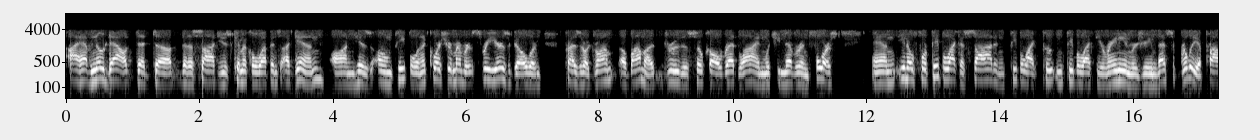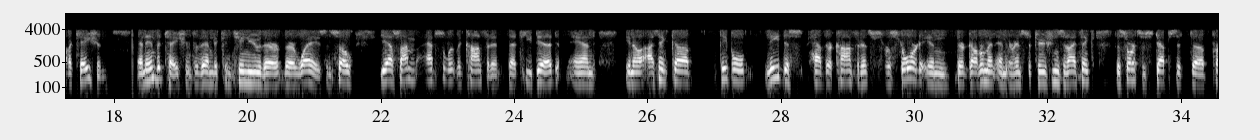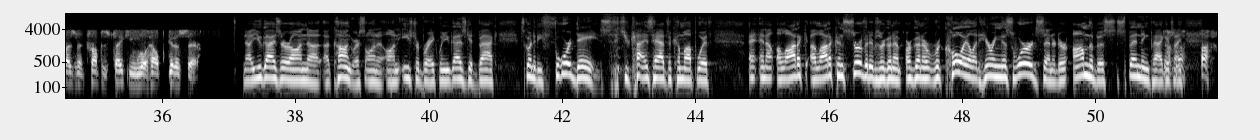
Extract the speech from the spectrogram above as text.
I have no doubt that uh, that Assad used chemical weapons again on his own people. And of course, you remember three years ago when President Obama drew the so-called red line, which he never enforced. And you know, for people like Assad and people like Putin, people like the Iranian regime, that's really a provocation, an invitation for them to continue their their ways. And so, yes, I'm absolutely confident that he did. And you know, I think uh, people need to have their confidence restored in their government and their institutions. And I think the sorts of steps that uh, President Trump is taking will help get us there. Now, you guys are on uh, Congress on on Easter break. When you guys get back, it's going to be four days that you guys have to come up with and, a, a, lot of a lot of conservatives are going to are to recoil at hearing this word, Senator, omnibus spending package. I,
